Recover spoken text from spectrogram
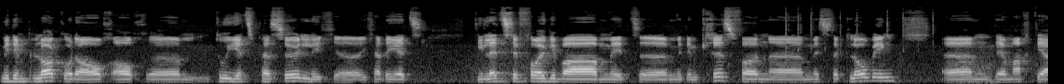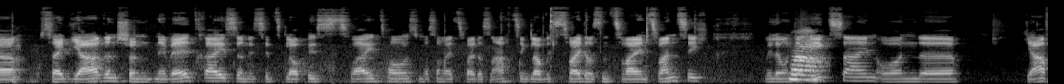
mit dem Blog oder auch, auch ähm, du jetzt persönlich? Äh, ich hatte jetzt die letzte Folge war mit, äh, mit dem Chris von äh, Mr. Clothing. Ähm, der macht ja seit Jahren schon eine Weltreise und ist jetzt, glaube ich, bis 2000, was haben wir jetzt, 2018, glaube ich, bis 2022 will er unterwegs ja. sein und äh, ja,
